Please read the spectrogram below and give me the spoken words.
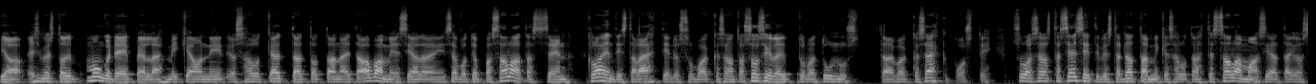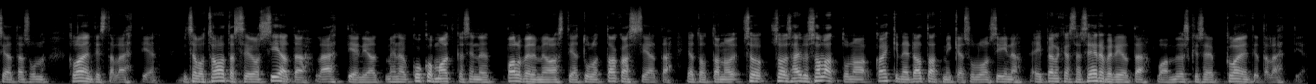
Ja esimerkiksi toi MongoDBllä, mikä on, niin jos haluat käyttää tota, näitä avaimia siellä, niin sä voit jopa salata sen klientista lähtien, jos sulla vaikka sanotaan sosiaaliturvatunnus tai vaikka sähköposti. Sulla on sellaista sensitiivistä dataa, mikä sä haluat lähteä salamaan sieltä jo sieltä sun klientista lähtien. Niin sä voit salata se jo sieltä lähtien ja mennä koko matka sinne palvelimeen asti ja tulla takaisin sieltä. Ja tota, no, se, se on säily salattuna kaikki ne datat, mikä sulla on siinä, ei pelkästään serveriltä, vaan myöskin se klientilta lähtien.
